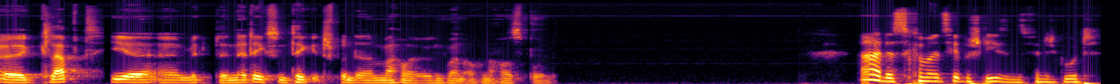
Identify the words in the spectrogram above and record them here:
äh, klappt hier äh, mit Planetics und Ticketsprinter, dann machen wir irgendwann auch ein Hausboot. Ah, das können wir jetzt hier beschließen, das finde ich gut.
